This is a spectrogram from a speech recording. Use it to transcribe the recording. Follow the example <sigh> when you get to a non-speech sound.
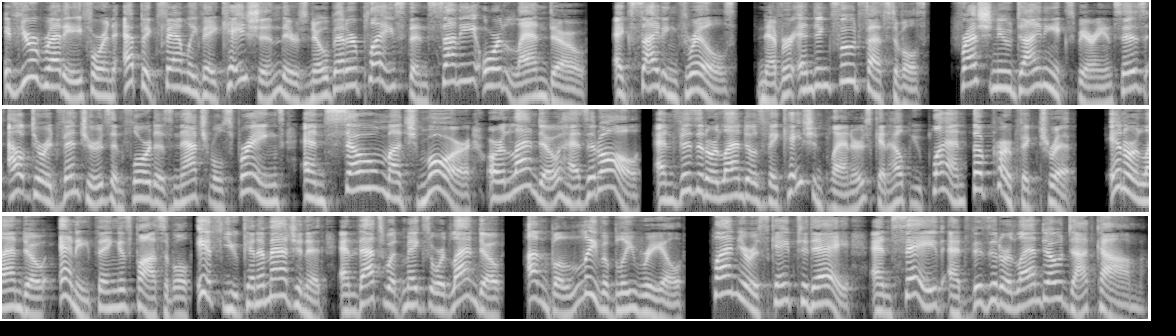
If you're ready for an epic family vacation, there's no better place than sunny Orlando. Exciting thrills, never ending food festivals, fresh new dining experiences, outdoor adventures in Florida's natural springs, and so much more. Orlando has it all. And Visit Orlando's vacation planners can help you plan the perfect trip. In Orlando, anything is possible if you can imagine it. And that's what makes Orlando unbelievably real. Plan your escape today and save at visitorlando.com.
